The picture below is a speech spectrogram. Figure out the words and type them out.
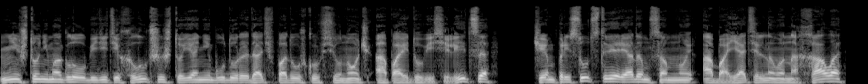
Ничто не могло убедить их лучше, что я не буду рыдать в подушку всю ночь, а пойду веселиться, чем присутствие рядом со мной обаятельного нахала,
